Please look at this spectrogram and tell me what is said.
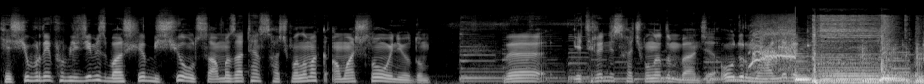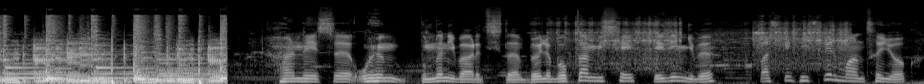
Keşke burada yapabileceğimiz başka bir şey olsa ama zaten saçmalamak amaçlı oynuyordum. Ve getirince saçmaladım bence. Odur mahalle Her neyse oyun bundan ibaret işte. Böyle boktan bir şey dediğim gibi. Başka hiçbir mantığı yok.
